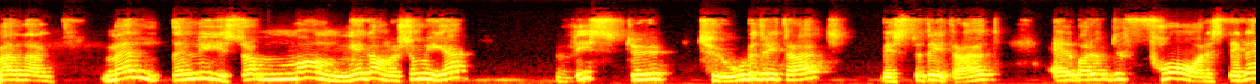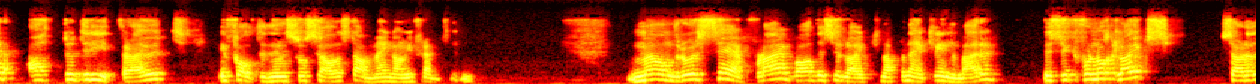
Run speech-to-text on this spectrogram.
Men, eh, men den lyser opp mange ganger så mye hvis du tror du driter deg ut, hvis du driter deg ut, eller bare du forestiller at du driter deg ut i forhold til din sosiale stamme en gang i fremtiden. Med andre ord, se for deg hva disse like-knappene egentlig innebærer. Hvis du ikke får nok likes, så det,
